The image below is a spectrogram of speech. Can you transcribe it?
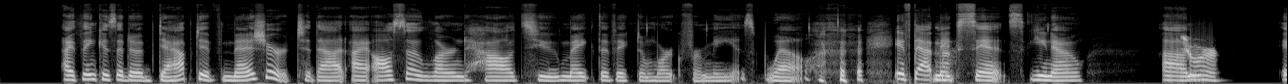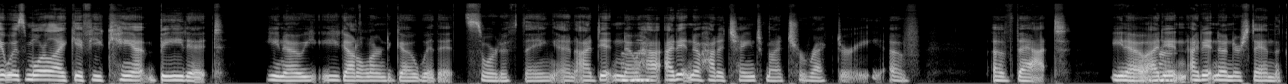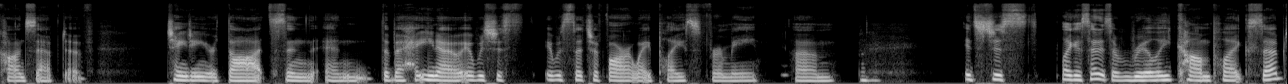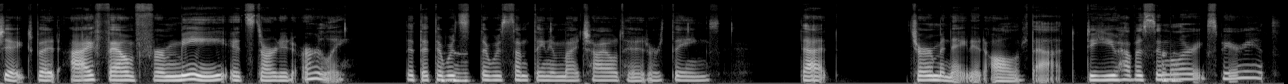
I think as an adaptive measure to that, I also learned how to make the victim work for me as well, if that makes sense, you know. Um, sure. It was more like if you can't beat it, you know, you, you got to learn to go with it, sort of thing. And I didn't know mm-hmm. how I didn't know how to change my trajectory of of that. You know, I mm-hmm. didn't I didn't understand the concept of changing your thoughts and and the behavior. You know, it was just it was such a far away place for me. Um, mm-hmm. It's just like I said, it's a really complex subject, but I found for me it started early. That that there mm-hmm. was there was something in my childhood or things that germinated all of that. Do you have a mm-hmm. similar mm-hmm. experience?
